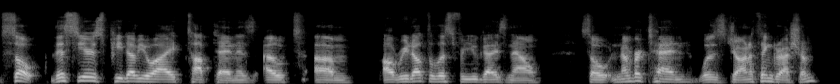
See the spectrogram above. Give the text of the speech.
So this year's PWI top 10 is out. Um, I'll read out the list for you guys now. So number 10 was Jonathan Gresham.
